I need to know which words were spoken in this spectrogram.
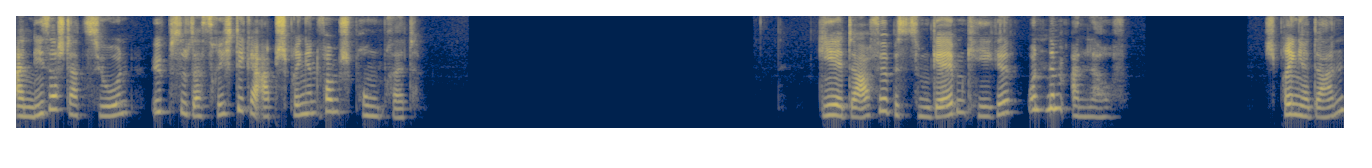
An dieser Station übst du das richtige Abspringen vom Sprungbrett. Gehe dafür bis zum gelben Kegel und nimm Anlauf. Springe dann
